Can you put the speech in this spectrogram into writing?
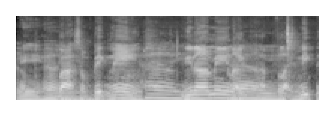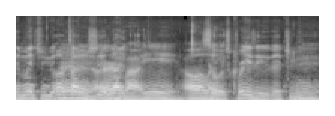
Yeah, by yeah. some big names. Hell You know what I mean? Like I feel like Meek done mentioned you all type of Yeah, shit. Like everybody, yeah, all so that. it's crazy that you Yeah.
